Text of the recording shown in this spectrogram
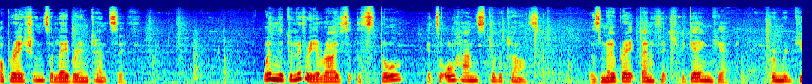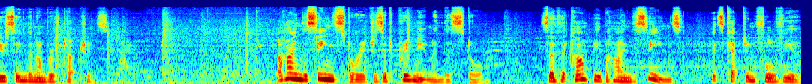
Operations are labour intensive. When the delivery arrives at the store, it's all hands to the task. There's no great benefit to be gained yet from reducing the number of touches. Behind the scenes storage is at a premium in this store, so if it can't be behind the scenes, it's kept in full view.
